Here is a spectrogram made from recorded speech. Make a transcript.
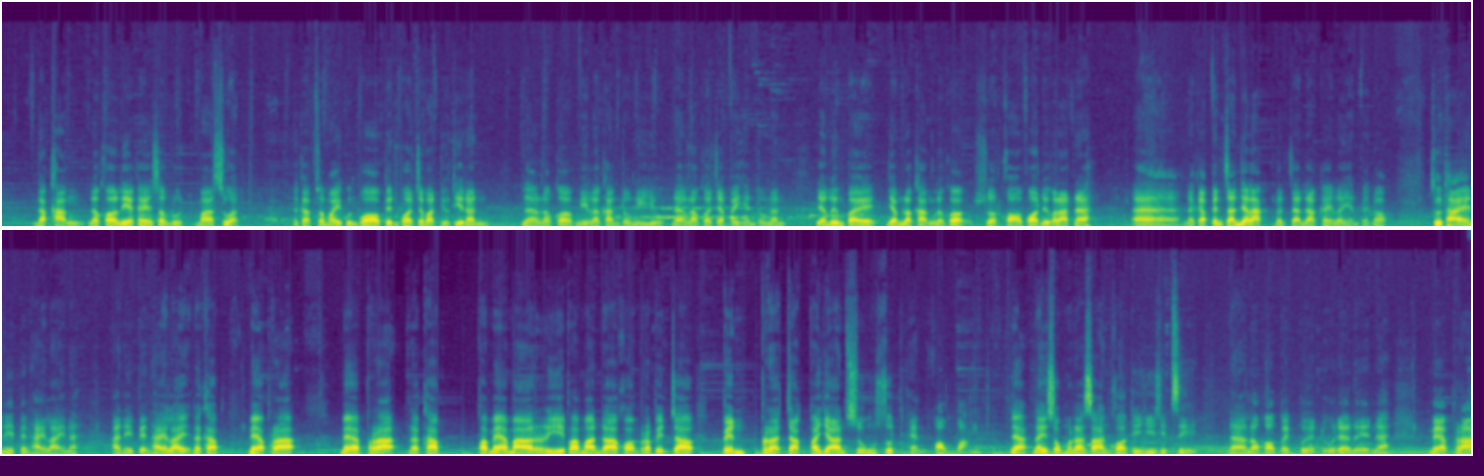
ำละครังแล้วก็เรียกให้สำรุดมาสวด นะครับสมัยคุณพ่อเป็นพ่อจวัดอยู่ที่นั่นนะแล้วก็มีละครังตรงนี้อยู่นะเราก็จะไปเห็นตรงนั้น อย่าลืมไปย่ำละครังแล้วก็สวดขอพ่อนิโคลัสนะอ่านะครับเป็นสัญลักษณ์เป็นสัญลักษณ์ให้เราเห็นภายนอก สุดท้ายอันนี้เป็นไฮไลท์นะอันนี้เป็นไฮไลท์นะครับแม่พระแม่พระนะครับพระแม่มารีพระมารดาของพระเป็นเจ้า เป็นประจักษ์พยานสูงสุดแห่งความหวังเนี่ยในสมณสารข้อที่ 24นะเราก็ไปเปิดดูได้เลยนะแม่พระ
